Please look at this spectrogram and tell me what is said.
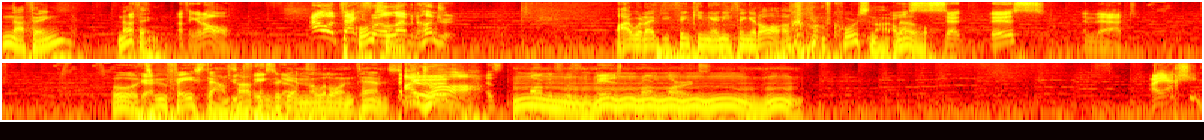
Nothing. Nothing. Nothing at all. I'll attack you for course not. 1100. Why would I be thinking anything at all? of course not. I will No. set this and that. Oh, Okay. two face downs. Two Huh? Things face are getting a little intense. I draw. As long as it doesn't banish the wrong cards. Mm-hmm. I actually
